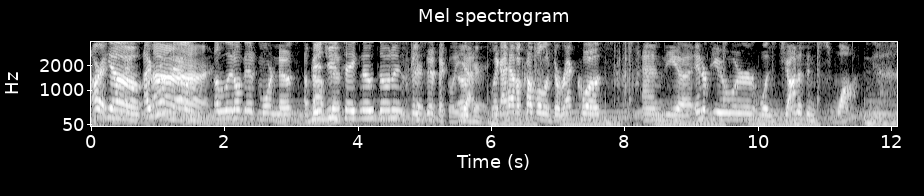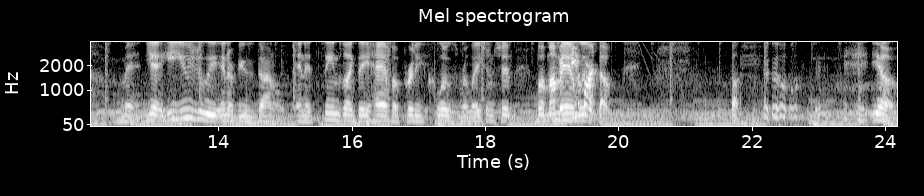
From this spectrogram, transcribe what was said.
all right, so Yo, I, I wrote ah. down a little bit more notes about Did you this take notes on it? specifically. Okay. Yes, like I have a couple of direct quotes, and the uh, interviewer was Jonathan Swan. Yeah, man, yeah, he usually interviews Donald, and it seems like they have a pretty close relationship. But my Six man feet was apart, though. fuck you. Yo,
